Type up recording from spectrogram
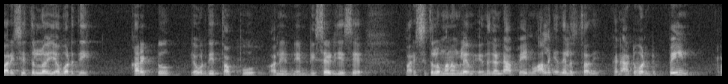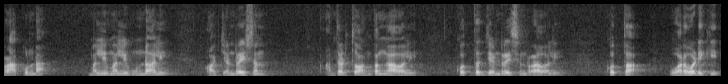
పరిస్థితుల్లో ఎవరిది కరెక్టు ఎవరిది తప్పు అని నేను డిసైడ్ చేసే పరిస్థితుల్లో మనం లేము. ఎందుకంటే ఆ పెయిన్ వాళ్ళకే తెలుస్తుంది. కానీ అటువంటి పెయిన్ రాకుండా మళ్ళీ మళ్ళీ ఉండాలి. ఆ జనరేషన్ అంతటితో అంతం కావాలి. కొత్త జనరేషన్ రావాలి. కొత్త వరవడికి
